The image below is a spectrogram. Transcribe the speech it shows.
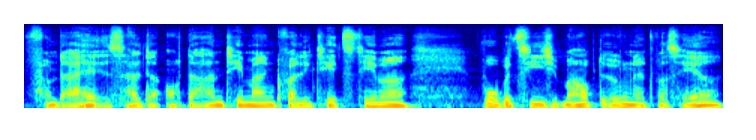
von daher ist halt auch da ein Thema, ein Qualitätsthema. Wo beziehe ich überhaupt irgendetwas her?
